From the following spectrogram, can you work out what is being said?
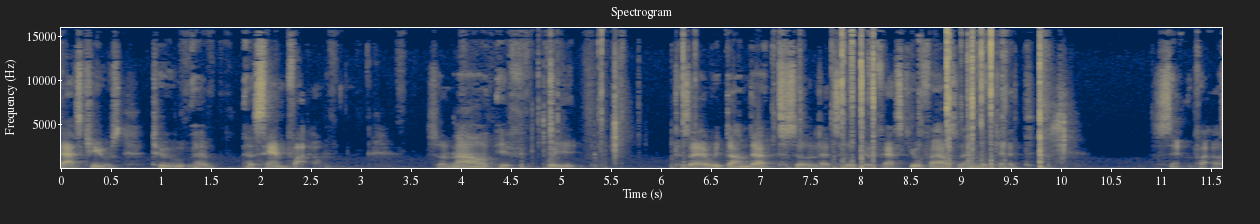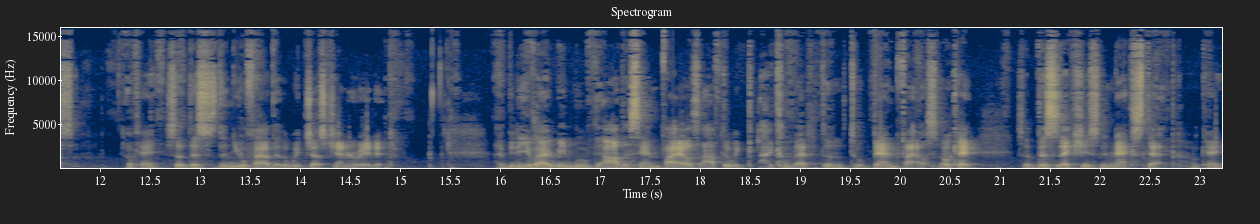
FASTQs to a, a SAM file. So now if we, because I already done that, so let's look at FASTQ files and then look at SAM files. Okay, so this is the new file that we just generated. I believe I removed the other SAM files after we, I converted them to BAM files. Okay, so this is actually the next step, okay?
